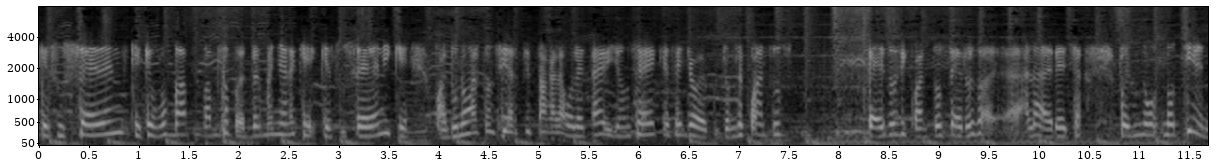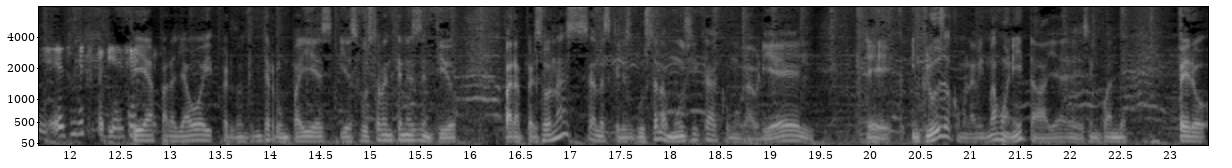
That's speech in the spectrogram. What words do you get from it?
que suceden, que, que vamos a poder ver mañana, que, que suceden y que cuando uno va al concierto y paga la boleta de Beyoncé, qué sé yo, de no sé cuántos pesos y cuántos ceros a, la derecha, pues no, no tiene, es una experiencia. Sí, para allá voy, perdón que interrumpa, y es, y es justamente en ese sentido, para personas a las que les gusta la música, como Gabriel, eh, incluso como la misma Juanita, vaya de vez en cuando, pero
